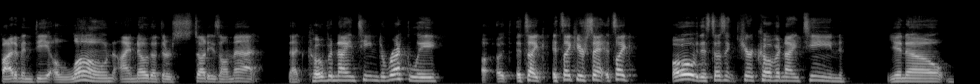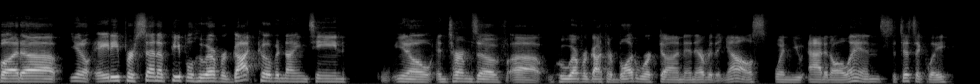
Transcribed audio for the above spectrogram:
vitamin D alone, I know that there's studies on that that COVID nineteen directly. Uh, it's like it's like you're saying it's like oh this doesn't cure COVID nineteen, you know, but uh, you know, 80% of people who ever got COVID-19, you know, in terms of uh, whoever got their blood work done and everything else, when you add it all in statistically,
